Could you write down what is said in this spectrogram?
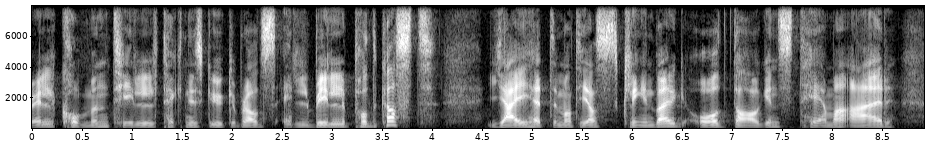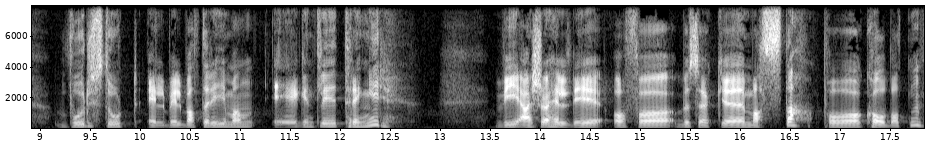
Velkommen til Teknisk Ukeblads elbilpodkast. Jeg heter Mathias Klingenberg, og dagens tema er hvor stort elbilbatteri man egentlig trenger. Vi er så heldige å få besøke Masta på Kolbotn.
